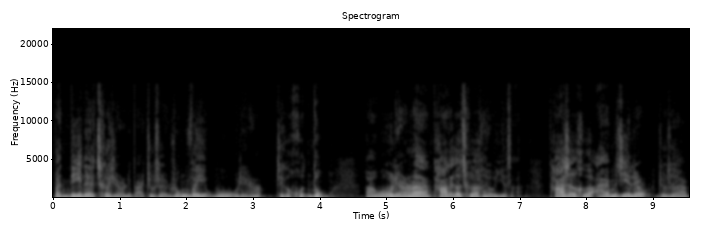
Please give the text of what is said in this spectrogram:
本地的车型里边就是荣威五五零这个混动，啊，五五零呢，它这个车很有意思，它是和 MG 六就是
